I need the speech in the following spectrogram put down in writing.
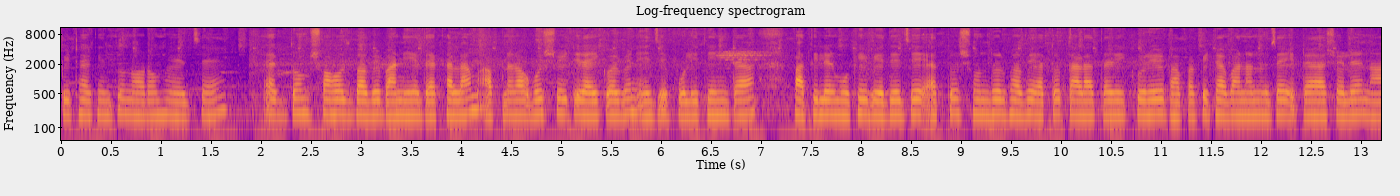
পিঠা কিন্তু নরম হয়েছে। একদম সহজভাবে বানিয়ে দেখালাম। আপনারা অবশ্যই ট্রাই করবেন। এই যে পলিথিনটা পাতিলের মুখে বেঁধে যে এত সুন্দরভাবে, এত তাড়াতাড়ি করে ভাপা পিঠা বানানো যায়, এটা আসলে না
